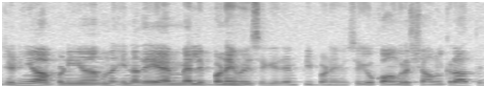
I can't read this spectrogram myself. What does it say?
ਜਿਹੜੀਆਂ ਆਪਣੀਆਂ, ਉਹਨਾਂ- ਇਹਨਾਂ ਦੇ ਐਮਐਲਏ ਬਣੇ ਹੋਏ ਸੀਗੇ ਐਮਪੀ ਬਣੇ ਹੋਏ ਸੀਗੇ, ਉਹ ਕਾਂਗਰਸ ਸ਼ਾਮਲ ਕਰਾਤੇ।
